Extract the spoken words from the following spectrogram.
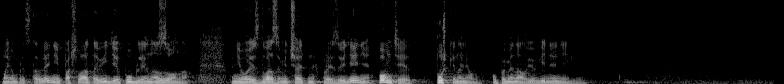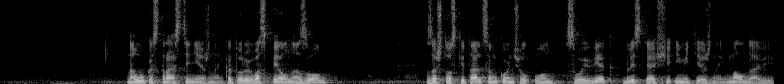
в моем представлении, пошла от Овидия Публия Назона. У него есть два замечательных произведения. Помните, Пушкин на нем упоминал в Евгении Онегине. Наука страсти нежной, которую воспел Назон, за что скитальцем кончил он свой век блестящий и мятежный в Молдавии,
